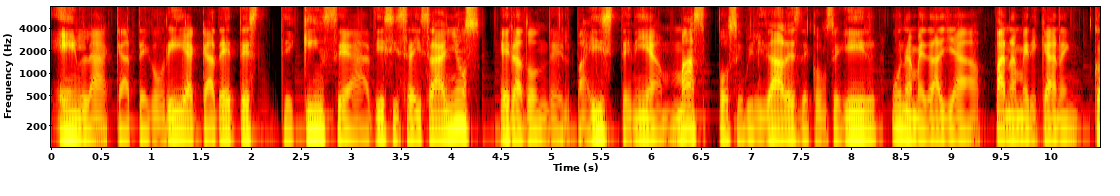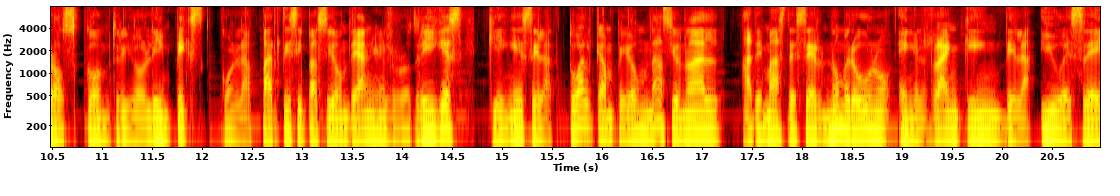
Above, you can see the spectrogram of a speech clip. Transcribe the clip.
En la categoría cadetes de 15 a 16 años era donde el país tenía más posibilidades de conseguir una medalla panamericana en Cross Country Olympics con la participación de Ángel Rodríguez, quien es el actual campeón nacional, además de ser número uno en el ranking de la USA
